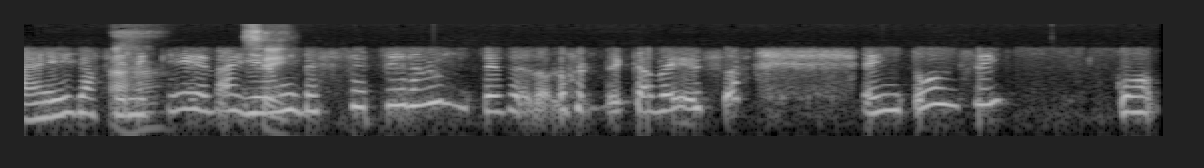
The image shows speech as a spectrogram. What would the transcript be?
a ella se le queda y es un desesperante de dolor de cabeza. Entonces, con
